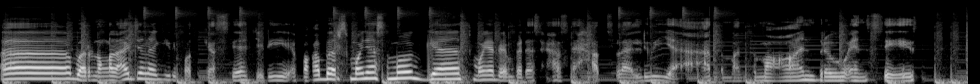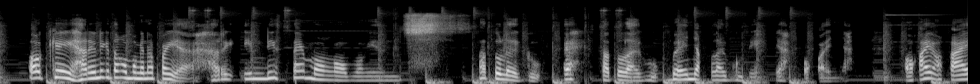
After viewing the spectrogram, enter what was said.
uh, baru nongol aja lagi di podcast ya. Jadi apa kabar semuanya? Semoga semuanya dalam keadaan sehat-sehat selalu ya teman-teman, bro and sis. Oke, okay, hari ini kita ngomongin apa ya? Hari ini saya mau ngomongin satu lagu. Eh, satu lagu. Banyak lagu deh ya pokoknya. Oke, okay, oke, okay,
